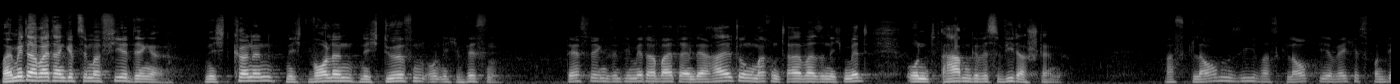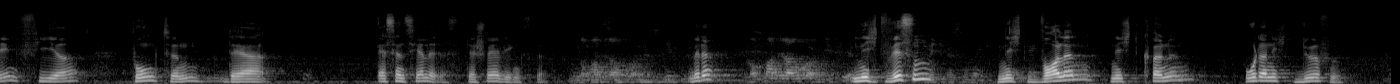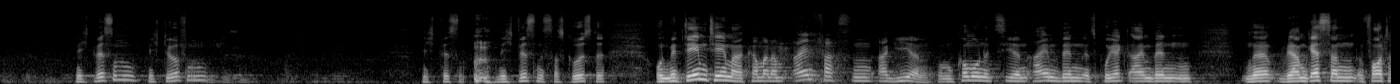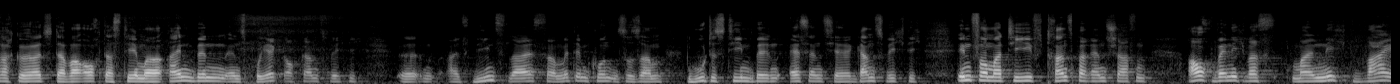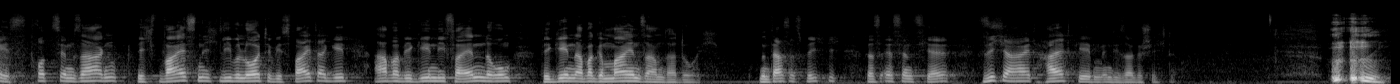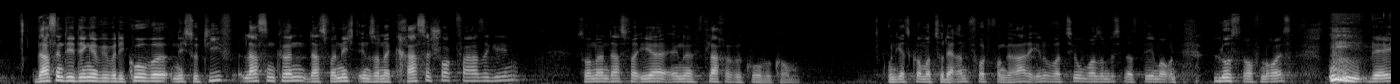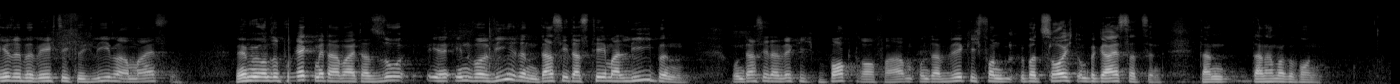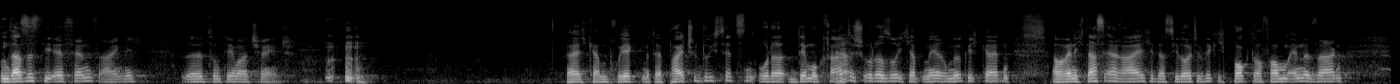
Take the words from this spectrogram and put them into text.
Bei Mitarbeitern gibt es immer vier Dinge. Nicht können, nicht wollen, nicht dürfen und nicht wissen. Deswegen sind die Mitarbeiter in der Haltung, machen teilweise nicht mit und haben gewisse Widerstände. Was glauben Sie, was glaubt ihr, welches von den vier Punkten der essentielle ist, der schwerwiegendste. Nochmal wiederholen. Bitte? Nochmal wiederholen. Nicht wissen, nicht, wissen nicht. nicht wollen, nicht können oder nicht dürfen. Nicht wissen, nicht dürfen. Nicht wissen. Nicht wissen ist das Größte. Und mit dem Thema kann man am einfachsten agieren, um kommunizieren, einbinden, ins Projekt einbinden. Ne, wir haben gestern einen Vortrag gehört, da war auch das Thema Einbinden ins Projekt auch ganz wichtig. Äh, als Dienstleister mit dem Kunden zusammen ein gutes Team bilden, essentiell, ganz wichtig. Informativ, Transparenz schaffen. Auch wenn ich was mal nicht weiß, trotzdem sagen, ich weiß nicht, liebe Leute, wie es weitergeht, aber wir gehen die Veränderung, wir gehen aber gemeinsam dadurch. Und das ist wichtig, das ist essentiell. Sicherheit, Halt geben in dieser Geschichte. Das sind die Dinge, wie wir die Kurve nicht so tief lassen können, dass wir nicht in so eine krasse Schockphase gehen, sondern dass wir eher in eine flachere Kurve kommen. Und jetzt kommen wir zu der Antwort von gerade. Innovation war so ein bisschen das Thema und Lust auf Neues. Der Esel bewegt sich durch Liebe am meisten. Wenn wir unsere Projektmitarbeiter so involvieren, dass sie das Thema lieben und dass sie da wirklich Bock drauf haben und da wirklich von überzeugt und begeistert sind, dann, dann haben wir gewonnen. Und das ist die Essenz eigentlich äh, zum Thema Change. Ja, ich kann ein Projekt mit der Peitsche durchsetzen oder demokratisch ja. oder so. Ich habe mehrere Möglichkeiten. Aber wenn ich das erreiche, dass die Leute wirklich Bock drauf haben, am Ende sagen,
